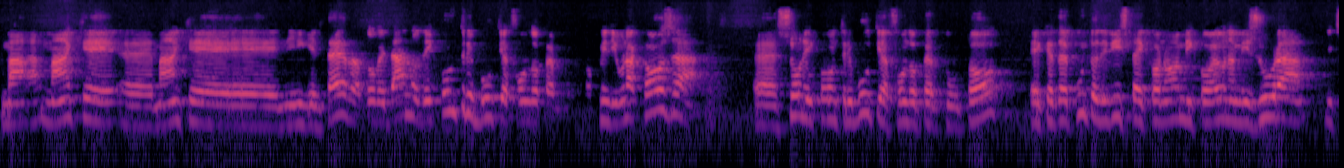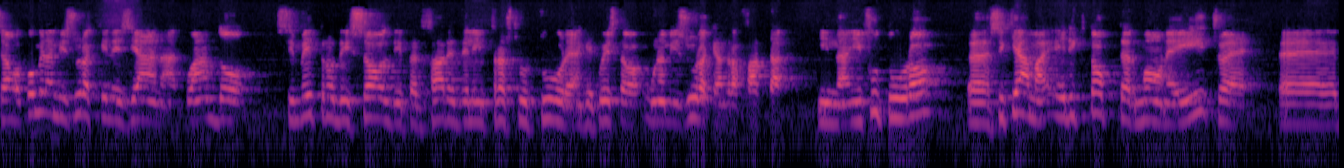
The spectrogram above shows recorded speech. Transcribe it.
ma, ma, anche, eh, ma, anche, in Inghilterra, dove danno dei contributi a fondo perduto. Quindi una cosa eh, sono i contributi a fondo perduto e che dal punto di vista economico è una misura, diciamo, come la misura keynesiana, quando si mettono dei soldi per fare delle infrastrutture, anche questa è una misura che andrà fatta in, in futuro, eh, si chiama helicopter money, cioè eh,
